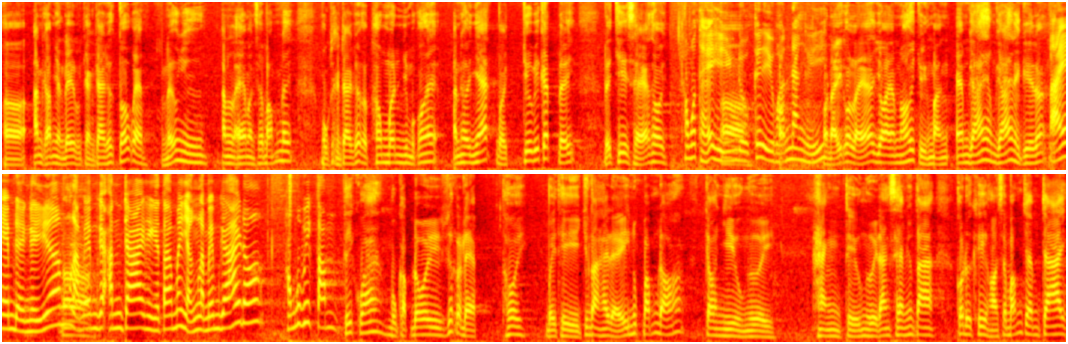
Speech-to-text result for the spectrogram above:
Ờ, anh cảm nhận đây là một chàng trai rất tốt em. Nếu như anh là em anh sẽ bấm đấy. Một chàng trai rất là thông minh nhưng mà có anh hơi nhát và chưa biết cách để để chia sẻ thôi. Không có thể hiện Ờ. được cái điều mà anh đang nghĩ. hồi nãy có lẽ do em nói cái chuyện bạn em gái em gái này kia đó. Tại em đề nghị á muốn Ờ. làm em anh trai thì người ta mới nhận làm em gái đó. Không có quyết tâm. Tiếc quá một cặp đôi rất là đẹp. Thôi vậy thì chúng ta hãy để nút bấm đó cho nhiều người hàng triệu người đang xem chúng ta có đôi khi họ sẽ bấm cho em trai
